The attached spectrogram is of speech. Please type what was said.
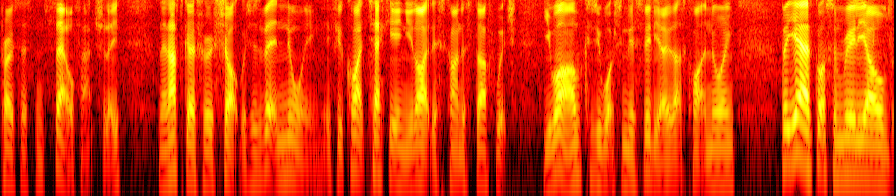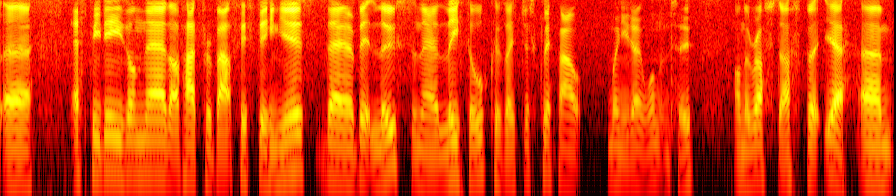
process themselves actually and they'd have to go through a shop which is a bit annoying if you're quite techy and you like this kind of stuff which you are because you're watching this video that's quite annoying but yeah I've got some really old uh, SPDs on there that I've had for about 15 years they're a bit loose and they're lethal because they just clip out when you don't want them to on the rough stuff but yeah um,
